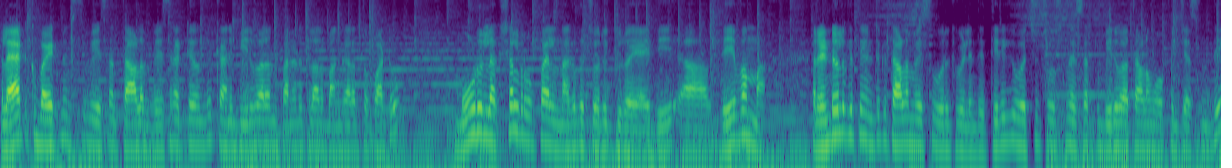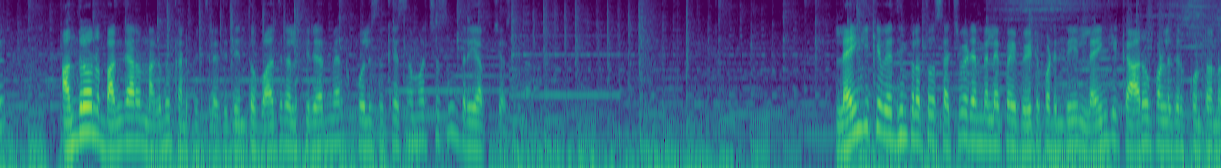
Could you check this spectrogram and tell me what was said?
ఫ్లాట్కు బయట నుంచి వేసిన తాళం వేసినట్టే ఉంది కానీ బీరువాలను పన్నెండు తులాల బంగారంతో పాటు మూడు లక్షల రూపాయల నగదు చోరికి గురయ్యాయి. దేవమ్మ రెండు రోజుల క్రితం ఇంటికి తాళం వేసి ఊరికి వెళ్ళింది. తిరిగి వచ్చి చూసుకునేసరికి బీరువా తాళం ఓపెన్ చేసింది. అందులో బంగారం నగదు కనిపించలేదు. దీంతో బాధితుల ఫిర్యాదు మేరకు పోలీసులు కేసు నమోదు చేసి దర్యాప్తు చేస్తున్నారు. లైంగిక వేధింపులతో సచివేడ్ ఎమ్మెల్యేపై వేటుపడింది. లైంగిక ఆరోపణలు ఎదుర్కొంటున్న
